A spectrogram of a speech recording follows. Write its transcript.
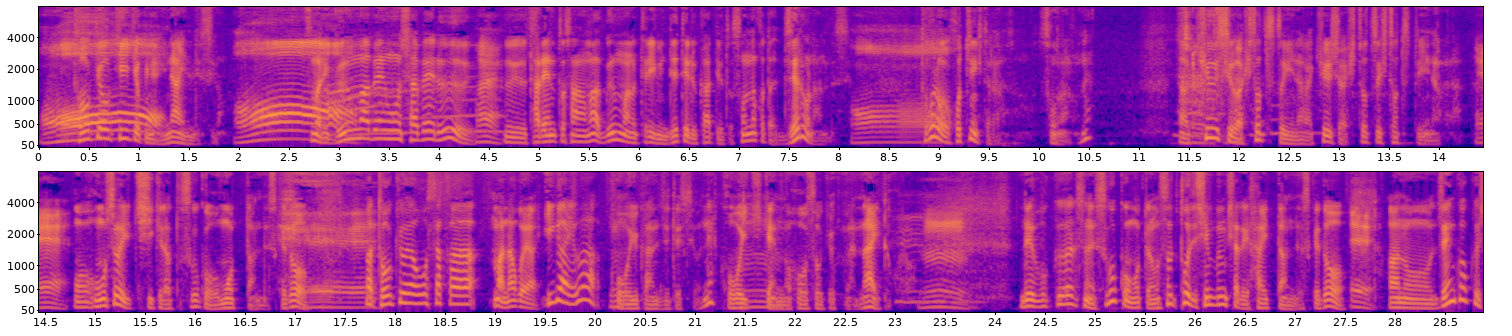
東東京キー局にはいないんですよ。つつまり群馬弁をしゃべる、はい。うんタレントさんは群馬のテレビに出てるかというとそんなことはゼロなんですよ。とところがこっちに来たらそうなのね。九州は一つと言いながら九州は一つ一つと言いながらえお面白い地域だとすごく思ったんですけど、え。まあ、東京や大阪、まあ、名古屋以外はこういう感じですよね、広域圏の放送局がないところ、うんで僕がですねすごく思ったのはそ当時新聞記者で入ったんですけど、ええ。あの全国紙っ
